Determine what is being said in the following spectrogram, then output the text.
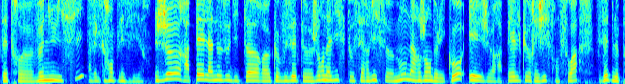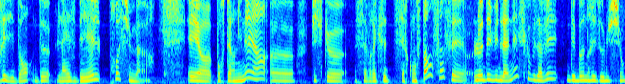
d'être euh, venue ici. Avec grand plaisir. Je rappelle à nos auditeurs euh, que vous êtes journaliste au service Mon Argent de l'écho et je rappelle que Régis François, vous êtes le président de l'ASBL Prosumer. Et pour terminer, hein, euh, puisque c'est vrai que cette circonstance, hein, c'est le début de l'année, est-ce que vous avez des bonnes résolutions?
